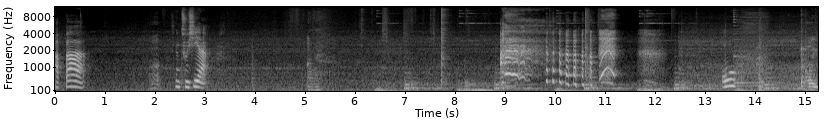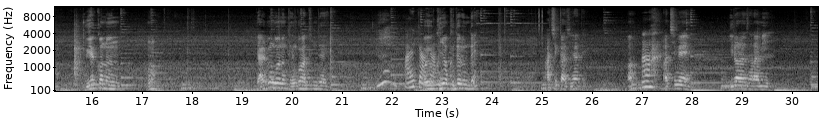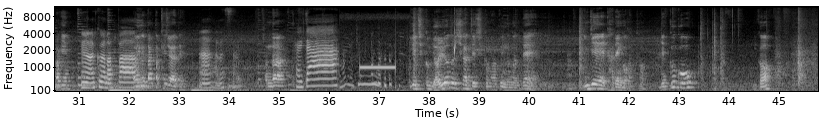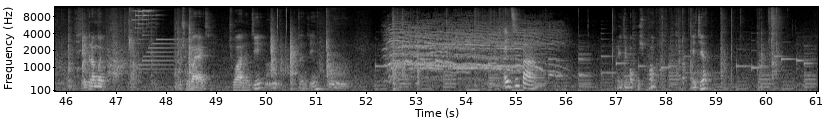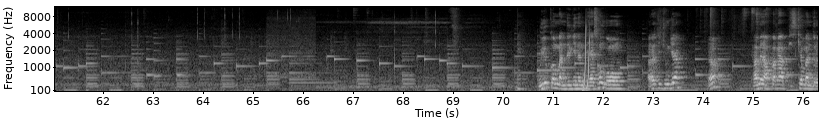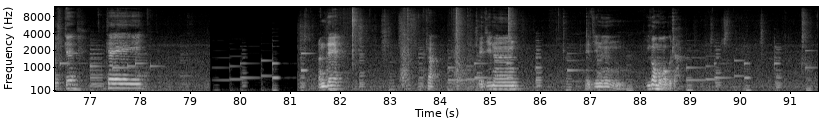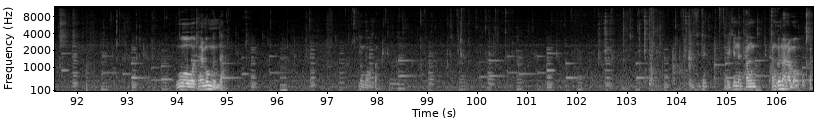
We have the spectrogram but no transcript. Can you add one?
아빠. 지금 2시야. 오. 어, 이 위에 거는 어? 얇은 거는 된 거 같은데 알게 어, 아직 이거. 그냥 그대로인데? 아침까지 해야 돼 어? 아, 아침에 일어난 사람이 확인 응, 그건 아빠. 어 이거 딱딱해져야 돼 아, 알았어. 잔다 잘 자. 이게 지금 18시간째 지금 하고 있는 건데 이제 다된거 같아 이제 끄고 이거 얘들 한번 줘봐야지 좋아하는지 어떤지 애지 봐. 애지 먹고 싶어? 애지야? 우유껌 만들기는 대성공 알았지 중지야? 어? 다음엔 아빠가 비스켓 만들어 줄게 오케이 안돼 자 애지는 애지는 이거 먹어보자. 오, 잘 먹는다. 이거 먹어봐. 애지들, 애지는 당, 당근 하나 먹어볼까?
